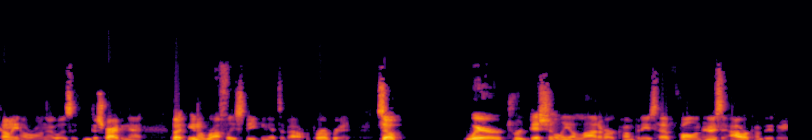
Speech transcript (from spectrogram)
tell me how wrong I was describing that. But, you know, roughly speaking, it's about appropriate. So where traditionally a lot of our companies have fallen, and I say our companies, I mean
